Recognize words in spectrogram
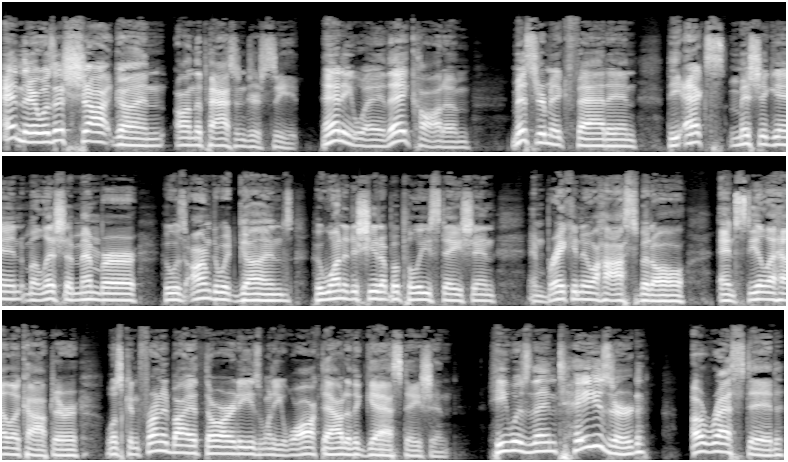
and there was a shotgun on the passenger seat. Anyway, they caught him. Mr. McFadden, the ex Michigan militia member who was armed with guns, who wanted to shoot up a police station and break into a hospital and steal a helicopter, was confronted by authorities when he walked out of the gas station. He was then tasered, arrested,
